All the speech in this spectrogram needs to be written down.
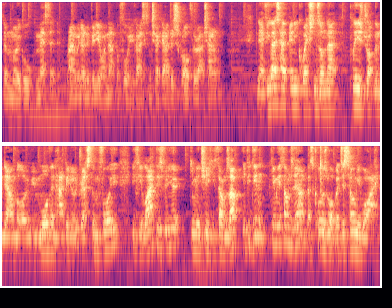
the mogul method, right? We done a video on that before you guys can check out, just scroll through our channel. Now, if you guys have any questions on that, please drop them down below. We'd be more than happy to address them for you. If you like this video, give me a cheeky thumbs up. If you didn't, give me a thumbs down. That's cool as well, but just tell me why.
